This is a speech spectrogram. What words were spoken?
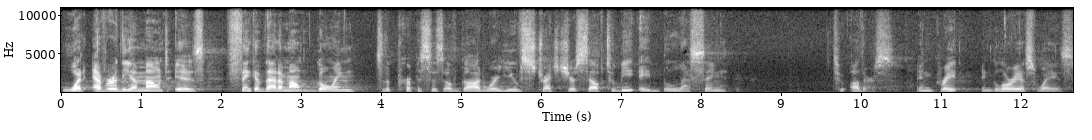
Whatever the amount is, think of that amount going to the purposes of God where you've stretched yourself to be a blessing to others in great and glorious ways.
